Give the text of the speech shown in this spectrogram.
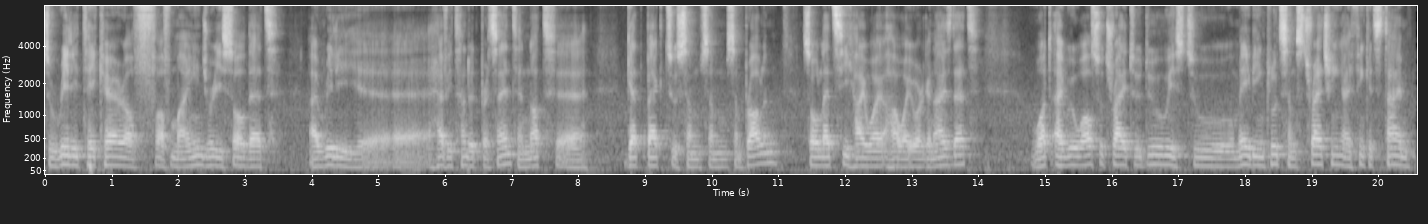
to really take care of, of my injury so that I really uh, have it 100% and not uh, get back to some, some, some problem. So let's see how I, how I organize that. What I will also try to do is to maybe include some stretching. I think it's time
